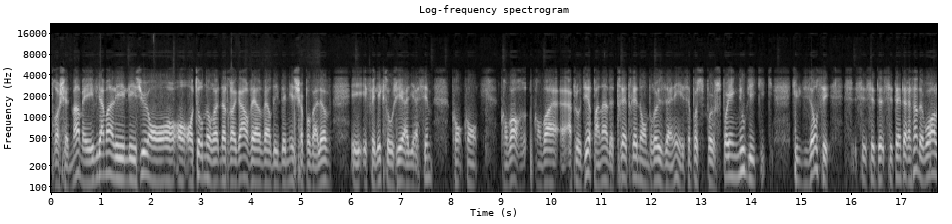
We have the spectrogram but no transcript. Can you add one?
prochainement. Mais évidemment, les, les yeux, on, on, tourne notre regard vers, vers des Denis Chapovalov et, et Félix Auger-Aliassime qu'on qu'on va qu'on va applaudir pendant de très très nombreuses années. Et c'est pas pas, pas rien que nous qui, qui, qui, le disons. C'est c'est intéressant de voir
